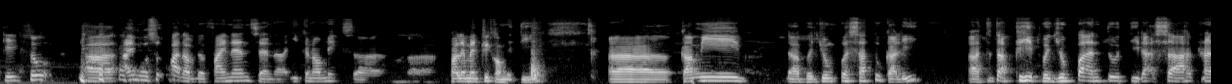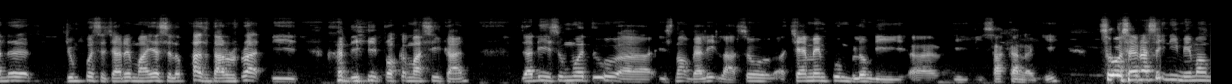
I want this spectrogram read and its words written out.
Okay so uh, I'm also part of the finance and uh, economics uh, uh, parliamentary committee. Uh, kami dah berjumpa satu kali uh, tetapi perjumpaan tu tidak sah kerana jumpa secara maya selepas darurat di diproklamasikan. Jadi semua tu uh, is not valid lah. So uh, chairman pun belum di, uh, di disahkan lagi. So saya rasa ini memang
